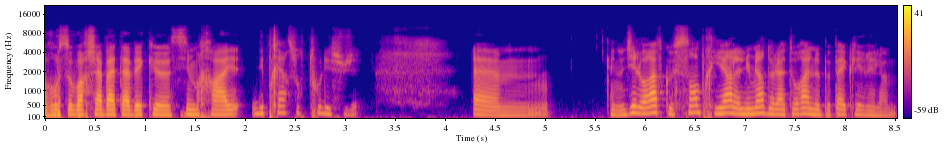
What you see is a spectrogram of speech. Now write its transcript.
recevoir Shabbat avec euh, des prières sur tous les sujets. Euh, il nous dit le que sans prière, la lumière de la Torah ne peut pas éclairer l'homme.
